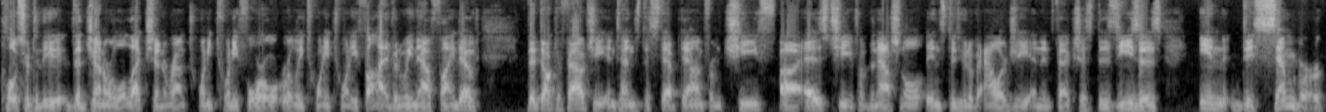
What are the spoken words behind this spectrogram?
closer to the the general election around 2024 or early 2025. And we now find out that Dr. Fauci intends to step down from chief uh, as chief of the National Institute of Allergy and Infectious Diseases in December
